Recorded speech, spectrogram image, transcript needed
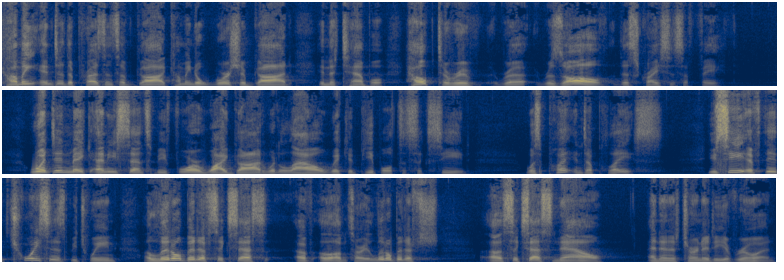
coming into the presence of God, coming to worship God in the temple, helped to re- re- resolve this crisis of faith. What didn't make any sense before, why God would allow wicked people to succeed, was put into place. You see, if the choice is between a little bit of success, of, oh, I'm sorry, a little bit of uh, success now and an eternity of ruin,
